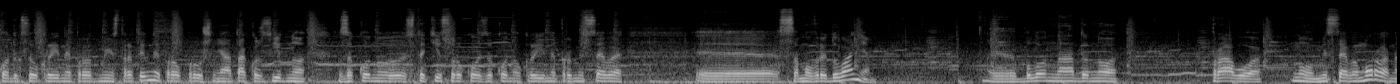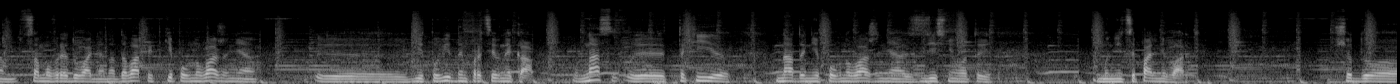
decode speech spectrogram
Кодексу України про адміністративне правопорушення, а також згідно закону статті 40 закону України про місцеве е, самоврядування, е, було надано право ну, місцевим органам самоврядування надавати такі повноваження відповідним працівникам. У нас е, такі надані повноваження здійснювати муніципальні варті. Щодо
